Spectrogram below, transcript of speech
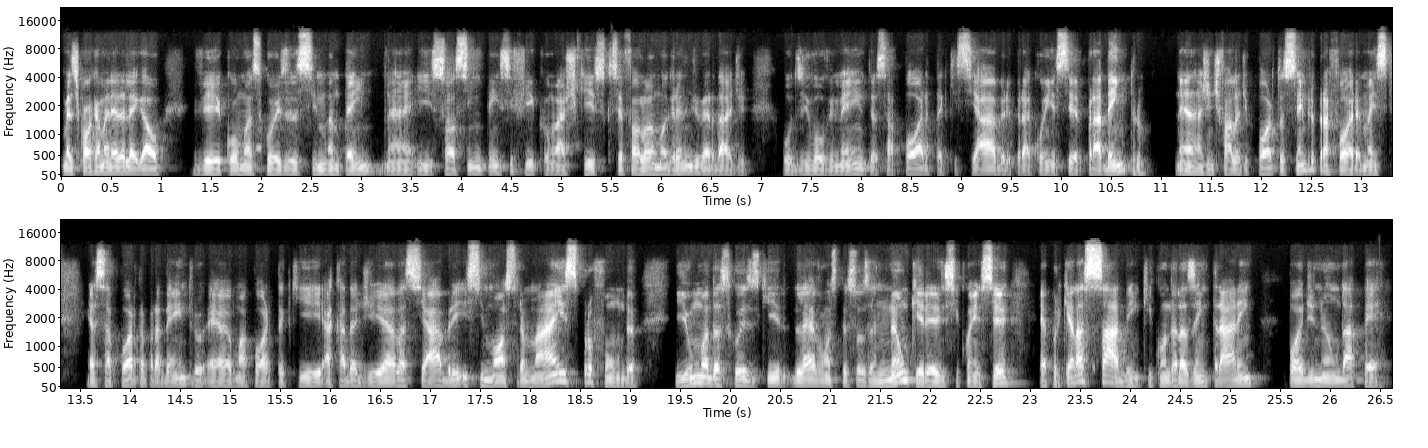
mas de qualquer maneira é legal ver como as coisas se mantêm, né? E só se intensificam. Eu acho que isso que você falou é uma grande verdade. O desenvolvimento, essa porta que se abre para conhecer para dentro, né? A gente fala de portas sempre para fora, mas essa porta para dentro é uma porta que a cada dia ela se abre e se mostra mais profunda. E uma das coisas que levam as pessoas a não quererem se conhecer é porque elas sabem que quando elas entrarem pode não dar pé.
